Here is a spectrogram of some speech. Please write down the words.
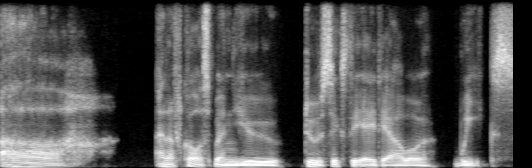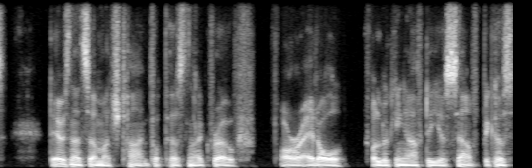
Ah, and of course, when you do 60, 80 hour weeks, there is not so much time for personal growth or at all for looking after yourself because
